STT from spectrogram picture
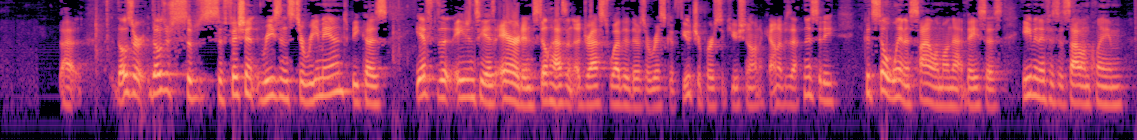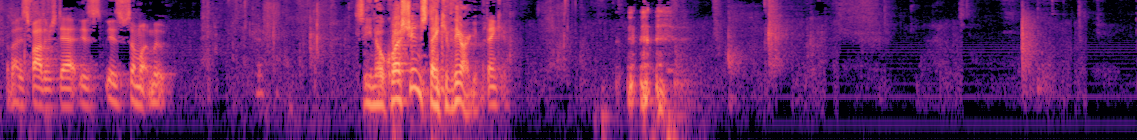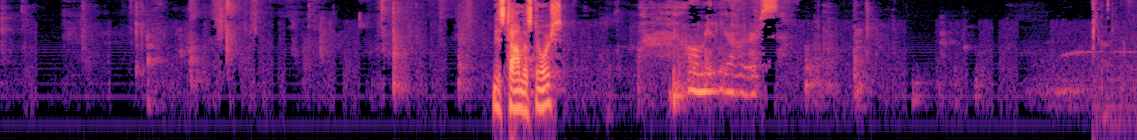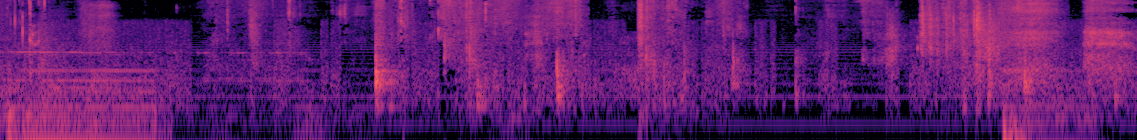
Uh, those are those are su- sufficient reasons to remand because if the agency has erred and still hasn't addressed whether there's a risk of future persecution on account of his ethnicity, he could still win asylum on that basis, even if his asylum claim about his father's debt is is somewhat moot. See no questions. Thank you for the argument. Thank you. Ms. Thomas Dorris. Oh, Moment, Your Honors.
